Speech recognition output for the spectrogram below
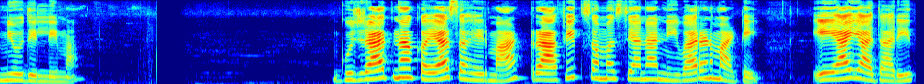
ન્યૂ દિલ્હીમાં. ગુજરાતના કયા શહેરમાં ટ્રાફિક સમસ્યાના નિવારણ માટે એઆઈ આધારિત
